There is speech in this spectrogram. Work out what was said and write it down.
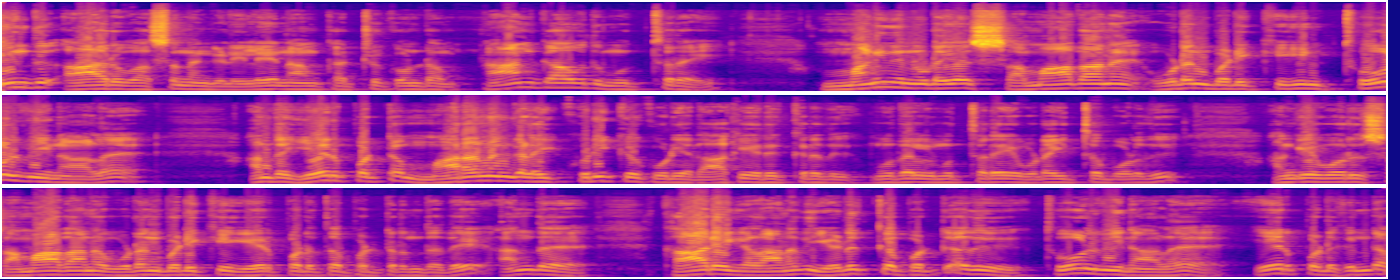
ஐந்து ஆறு வசனங்களிலே நாம் கற்றுக்கொண்டோம். நான்காவது முத்திரை மனிதனுடைய சமாதான உடன்படிக்கையின் தோல்வியினால் அந்த ஏற்பட்ட மரணங்களை குறிக்கக்கூடியதாக இருக்கிறது. முதல் முத்திரையை உடைத்த பொழுது அங்கே ஒரு சமாதான உடன்படிக்கை ஏற்படுத்தப்பட்டிருந்தது. அந்த காரியங்களானது எடுக்கப்பட்டு அது தோல்வியினால் ஏற்படுகின்ற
